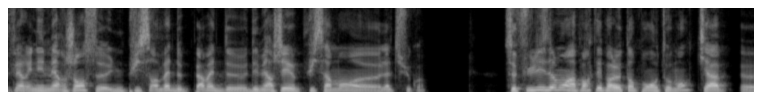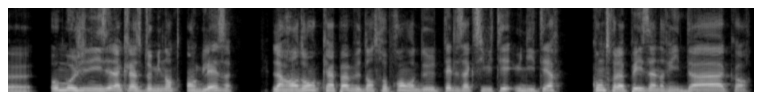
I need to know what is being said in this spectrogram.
faire une émergence, une puissance, en fait, de permettre d'émerger puissamment euh, là-dessus. Ce fut l'isolement apporté par le tampon ottoman qui a euh, homogénéisé la classe dominante anglaise, la rendant capable d'entreprendre de telles activités unitaires contre la paysannerie. D'accord.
